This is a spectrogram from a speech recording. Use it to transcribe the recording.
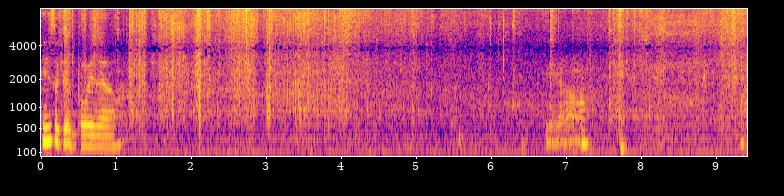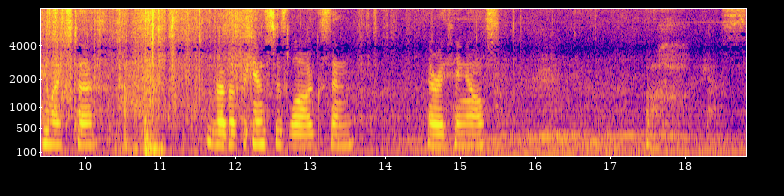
He's a good boy, though. Yeah. He likes to rub up against his logs and everything else. Oh, yes.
